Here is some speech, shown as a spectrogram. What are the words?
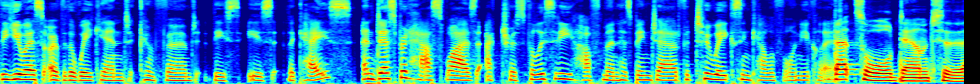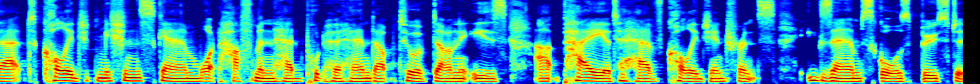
The US over the weekend confirmed this is the case. And Desperate Housewives actress Felicity Huffman has been jailed for two weeks in California, Claire. That's all down to that college admissions scam. What Huffman had put her hand up to have done is uh, pay to have college entrance exam scores boosted.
